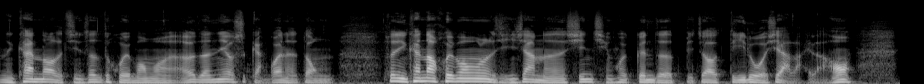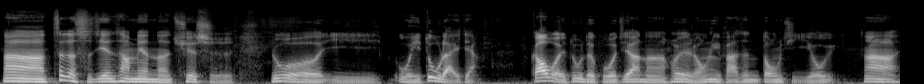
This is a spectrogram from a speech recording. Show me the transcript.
你看到的景色是灰蒙蒙，而人又是感官的动物，所以你看到灰蒙蒙的景象呢，心情会跟着比较低落下来了哦。那这个时间上面呢，确实如果以纬度来讲。高纬度的国家呢，会容易发生冬季忧郁。那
